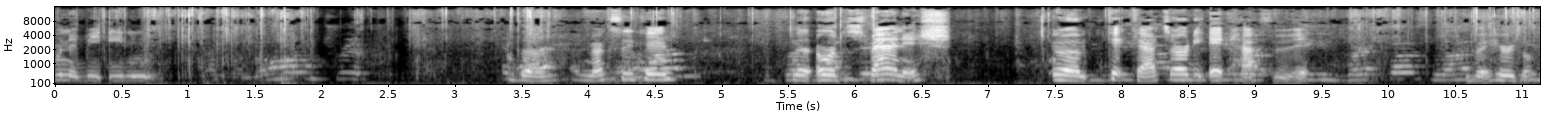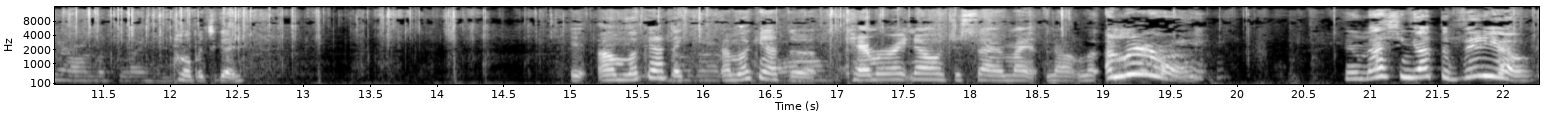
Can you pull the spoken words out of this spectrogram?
I'm gonna be eating the Mexican or the Spanish um, Kit Kats. I already ate half of it. But here we go. Hope it's good. It, I'm looking at the I'm looking at the camera right now, just so I might not look. Amira, you're messing up the video.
